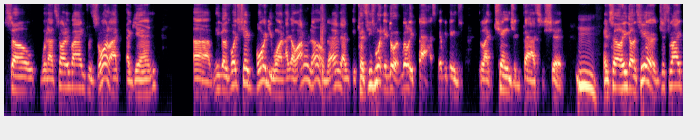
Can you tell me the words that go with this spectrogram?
So when I started riding for Zorlac again, uh, he goes, "What shape board you want?" I go, "I don't know, man," because he's wanting to do it really fast. Everything's like changing fast as shit. Mm. And so he goes, "Here, just write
